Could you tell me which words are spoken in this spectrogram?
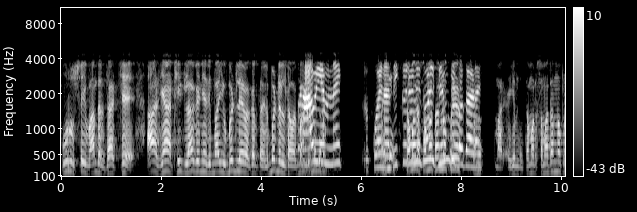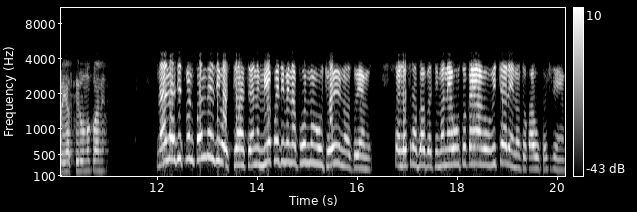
પુરુષ છે વાંદર જાત છે. આ જ્યાં ઠીક લાગે ત્યાંથી બાયું બદલેવા કરતા એટલે બદલતા હોય. આવી એમ નહીં. કોઈના એટલે દીકરીઓની થોડી જિંદગી પ્રયાસ- બગાડાય મારે એમ નહીં. તમારો સમાધાનનો પ્રયાસ કર્યો નતો આને? ના ના હજી પણ પંદર દિવસ થયા છે અને મેં કોઈ દી એના ફોનમાં હું જોયું નહોતું એમ. કઈ લથરા બાબતથી મને એવું તો કઈ વિચારે નહોતો કે આવું કરશે એમ.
